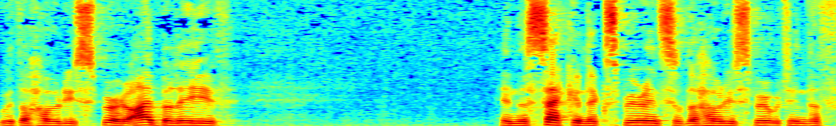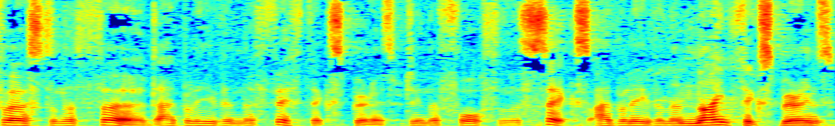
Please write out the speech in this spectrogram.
with the Holy Spirit. I believe in the second experience of the Holy Spirit between the first and the third. I believe in the fifth experience between the fourth and the sixth. I believe in the ninth experience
